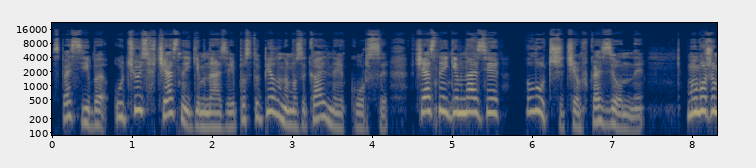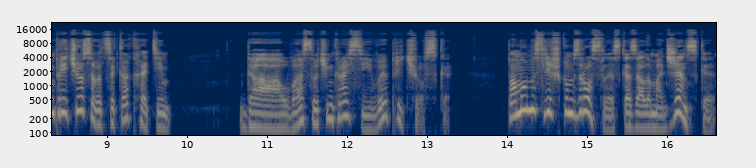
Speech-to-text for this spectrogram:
Спасибо. Учусь в частной гимназии, поступила на музыкальные курсы. В частной гимназии лучше, чем в казенной. Мы можем причесываться, как хотим». «Да, у вас очень красивая прическа». «По-моему, слишком взрослая», — сказала мать женская.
